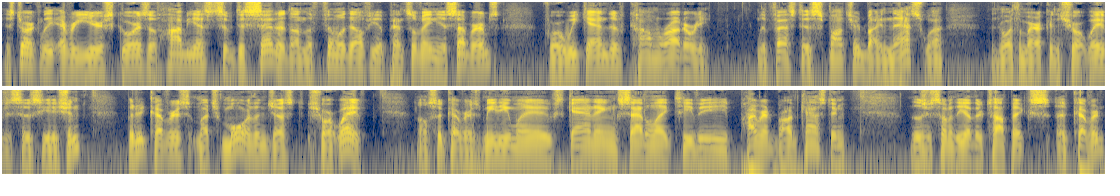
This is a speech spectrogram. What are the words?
Historically, every year, scores of hobbyists have descended on the Philadelphia, Pennsylvania suburbs for a weekend of camaraderie. The fest is sponsored by NASWA, the North American Shortwave Association, but it covers much more than just shortwave. It also covers medium wave, scanning, satellite TV, pirate broadcasting. Those are some of the other topics uh, covered.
